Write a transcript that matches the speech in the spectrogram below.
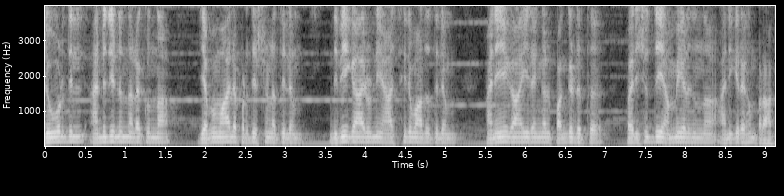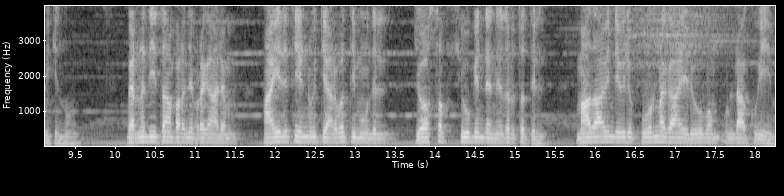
ലൂർദിൽ അനുദിനം നടക്കുന്ന ജപമാല പ്രദക്ഷിണത്തിലും ദിവികാരുണ്യ ആശീർവാദത്തിലും അനേകായിരങ്ങൾ പങ്കെടുത്ത് പരിശുദ്ധി അമ്മയിൽ നിന്ന് അനുഗ്രഹം പ്രാപിക്കുന്നു. ഭരണദീത്ത പറഞ്ഞ പ്രകാരം ആയിരത്തി എണ്ണൂറ്റി അറുപത്തി മൂന്നിൽ ജോസഫ് ഹ്യൂഗിന്റെ നേതൃത്വത്തിൽ മാതാവിന്റെ ഒരു പൂർണകായ രൂപം ഉണ്ടാക്കുകയും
